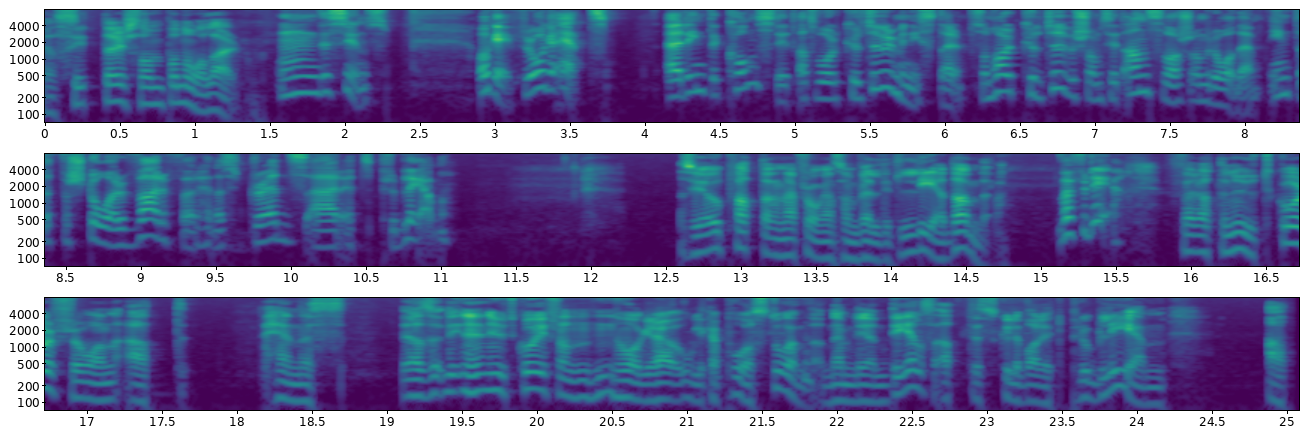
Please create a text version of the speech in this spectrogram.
Jag sitter som på nålar. Mm, det syns. Okej, fråga ett. Är det inte konstigt att vår kulturminister, som har kultur som sitt ansvarsområde, inte förstår varför hennes dreads är ett problem? Alltså jag uppfattar den här frågan som väldigt ledande. Varför det? För att den utgår från att hennes Alltså, den utgår ju från några olika påståenden, nämligen dels att det skulle vara ett problem att,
